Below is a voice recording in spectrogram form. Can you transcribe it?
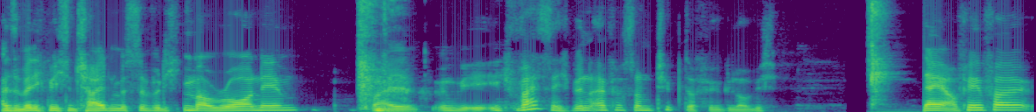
Also wenn ich mich entscheiden müsste, würde ich immer Raw nehmen, weil irgendwie, ich weiß nicht, ich bin einfach so ein Typ dafür, glaube ich. Naja, auf jeden Fall,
